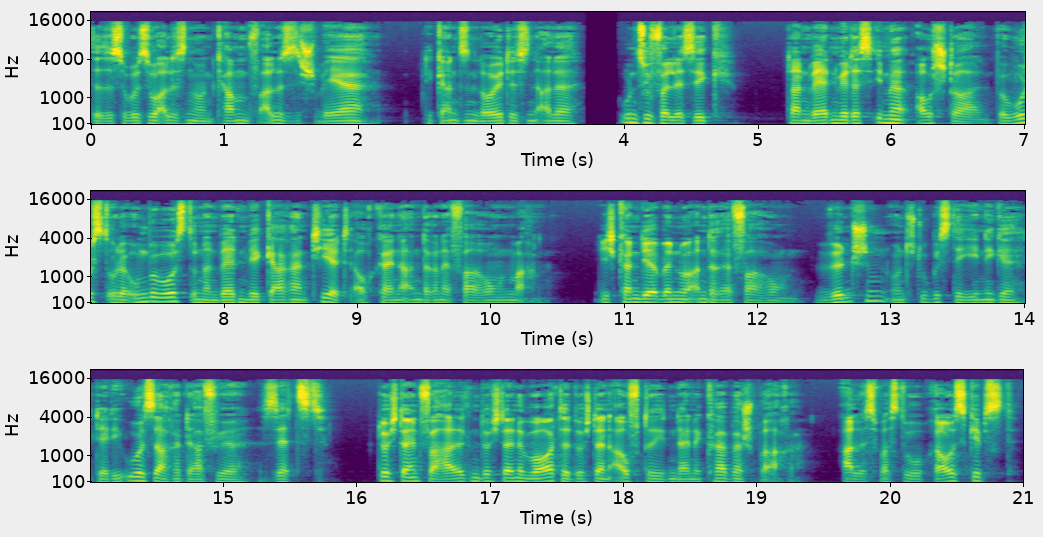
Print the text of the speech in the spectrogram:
das ist sowieso alles nur ein Kampf, alles ist schwer, die ganzen Leute sind alle unzuverlässig, dann werden wir das immer ausstrahlen, bewusst oder unbewusst, und dann werden wir garantiert auch keine anderen Erfahrungen machen. Ich kann dir aber nur andere Erfahrungen wünschen und du bist derjenige, der die Ursache dafür setzt. Durch dein Verhalten, durch deine Worte, durch dein Auftreten, deine Körpersprache. Alles, was du rausgibst,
